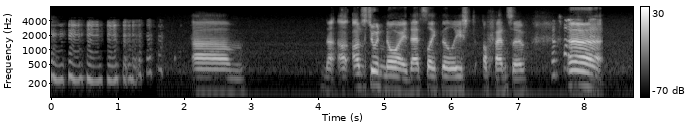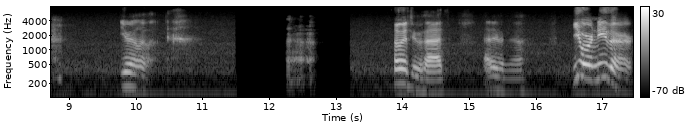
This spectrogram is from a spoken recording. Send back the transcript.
Um, No, I'll, I'll just do annoyed. That's like the least offensive. That's what Uh, you're. I I'm gonna do that. I don't even know. You are neither.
